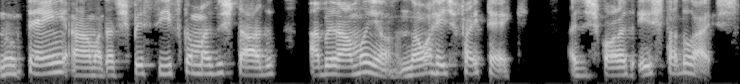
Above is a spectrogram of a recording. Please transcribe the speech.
não tem uma data específica, mas o Estado abrirá amanhã, não a rede FITEC, as escolas estaduais.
